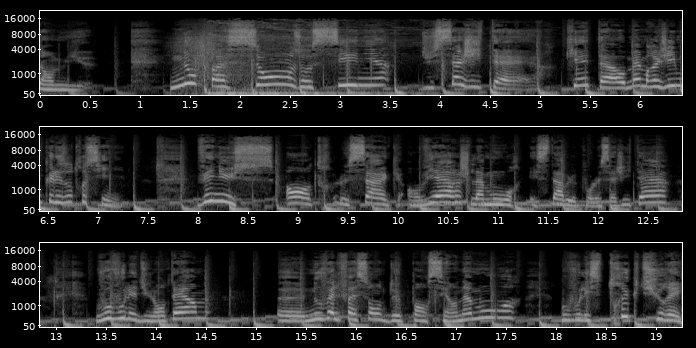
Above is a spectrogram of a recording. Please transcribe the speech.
en mieux. Nous passons au signe du Sagittaire, qui est au même régime que les autres signes. Vénus entre le 5 en Vierge, l'amour est stable pour le Sagittaire. Vous voulez du long terme, euh, nouvelle façon de penser en amour, vous voulez structurer,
